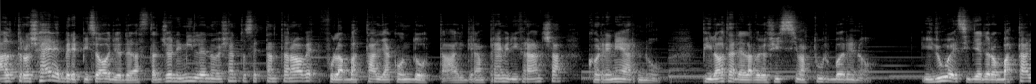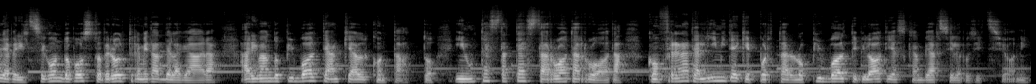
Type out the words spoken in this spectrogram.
Altro celebre episodio della stagione 1979 fu la battaglia condotta al Gran Premio di Francia con René Arnaud, pilota della velocissima Turbo Renault. I due si diedero battaglia per il secondo posto per oltre metà della gara, arrivando più volte anche al contatto, in un testa a testa ruota a ruota, con frenate al limite che portarono più volte i piloti a scambiarsi le posizioni.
